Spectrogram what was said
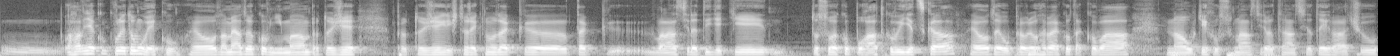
mm, hlavně jako kvůli tomu věku. Jo? Tam já to jako vnímám, protože, protože když to řeknu, tak, eh, tak 12 letý děti to jsou jako pohádkový děcka, jo? to je opravdu hra jako taková. No a u těch 18-19 letých hráčů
